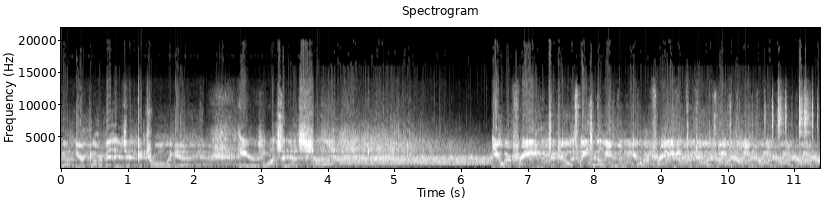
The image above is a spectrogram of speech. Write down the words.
America, your government is in control again. Here, watch this. Shut up. You are free to do as we tell you. You are free to do as we tell you.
